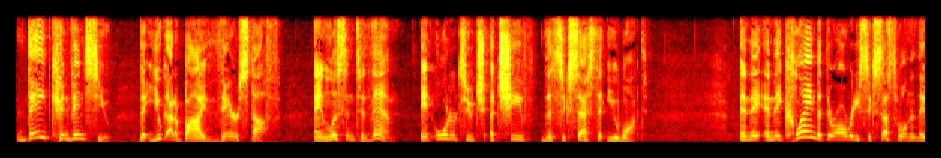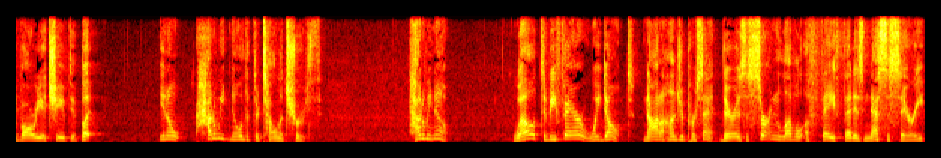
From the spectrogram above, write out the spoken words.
they convince you that you got to buy their stuff and listen to them in order to ch- achieve the success that you want. And they and they claim that they're already successful and that they've already achieved it. But you know, how do we know that they're telling the truth? How do we know? Well, to be fair, we don't. Not 100%. There is a certain level of faith that is necessary,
